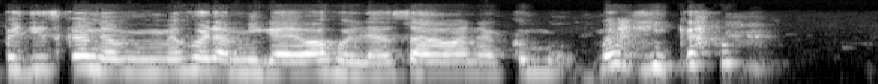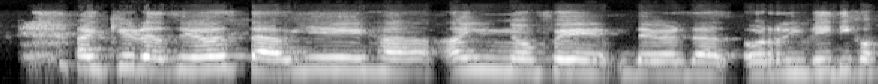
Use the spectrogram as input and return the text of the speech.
pellizcando a mi mejor amiga debajo de la sábana, como, marica, ¿a qué hora se va esta vieja? Ay, no, fue de verdad horrible. Y dijo,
